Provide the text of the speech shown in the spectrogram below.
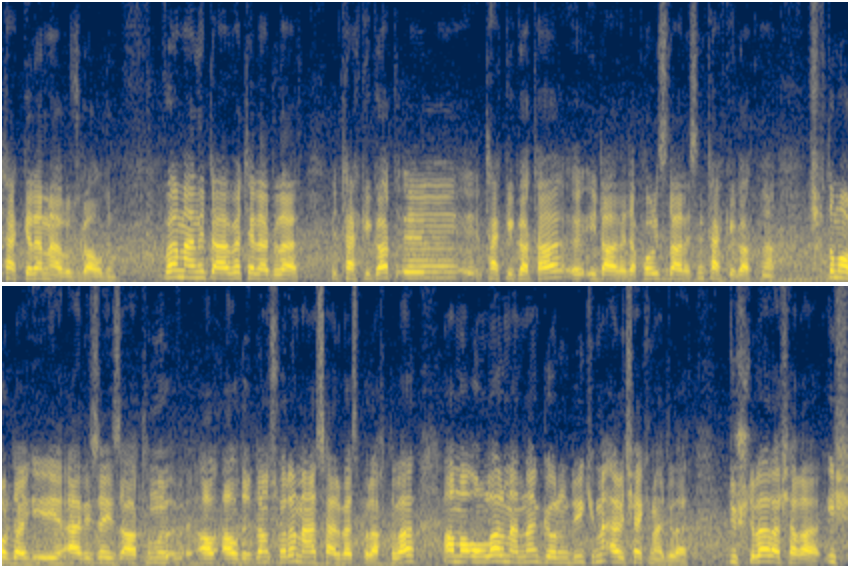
təhqirə məruz qaldım və məni dəvət elədilər təhqiqat e, təhqiqata e, idarədə polis idarəsinin təhqiqatına. Çıxdım orada e, ərizə izahatımı al aldıqdan sonra məni sərbəst buraxdılar, amma onlar məndən göründüyü kimi əl çəkmədilər. Düşdülər aşağı. İş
